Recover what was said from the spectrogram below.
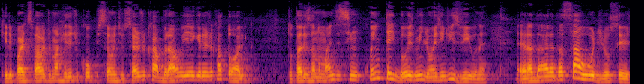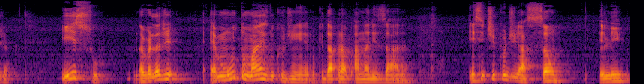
que ele participava de uma rede de corrupção entre o Sérgio Cabral e a igreja católica, totalizando mais de 52 milhões em desvio, né? Era da área da saúde, ou seja, isso, na verdade, é muito mais do que o dinheiro que dá para analisar, né? Esse tipo de ação, ele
